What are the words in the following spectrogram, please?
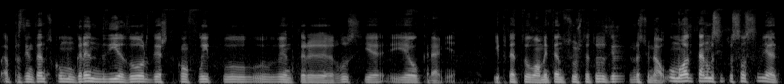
apresentando-se como um grande mediador deste conflito entre a Rússia e a Ucrânia. E, portanto, aumentando o seu estatuto internacional. O modo está numa situação semelhante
